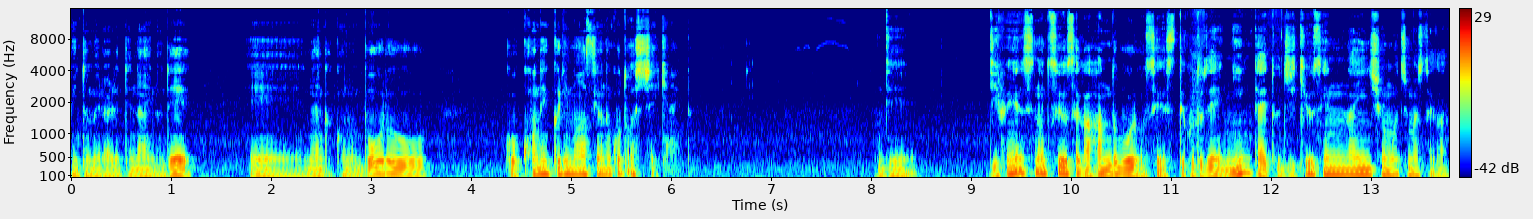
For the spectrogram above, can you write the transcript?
認められてないので、えー、なんかこのボールをこうこねくり回すようなことはしちゃいけないと。でディフェンスの強さがハンドボールを制すってことで忍耐と持久戦な印象を持ちましたが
